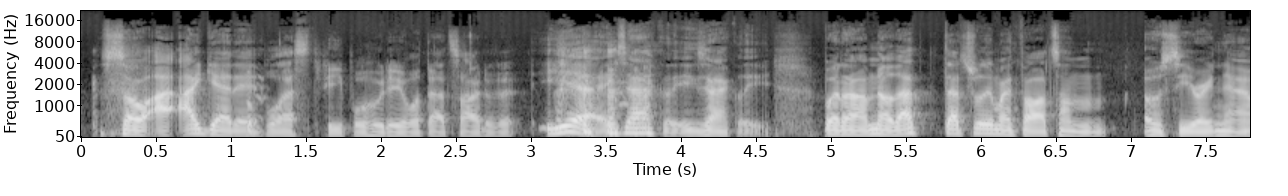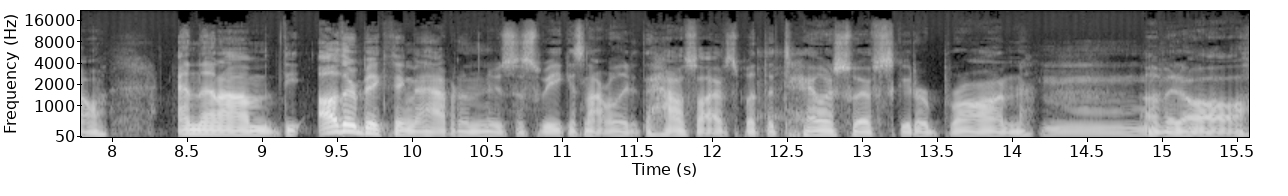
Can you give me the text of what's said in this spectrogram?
so I, I get it. Blessed people who deal with that side of it. yeah, exactly, exactly. But um, no, that that's really my thoughts on OC right now. And then um, the other big thing that happened in the news this week is not related to Housewives, but the Taylor Swift Scooter Braun of Mm. it all.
